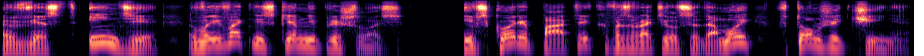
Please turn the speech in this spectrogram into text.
В Вест-Индии воевать ни с кем не пришлось. И вскоре Патрик возвратился домой в том же чине.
